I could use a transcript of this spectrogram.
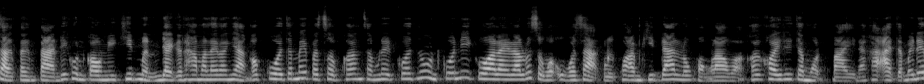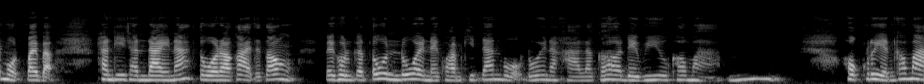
สรรคต่างๆ ที่คนกองนี้คิดเหมือนอยากจะทำอะไรบางอย่างก็กลัวจะไม่ประสบความสำเร็จกลัวนู่นกลัวนี่กลัวอะไรเรารู้สึกว่าอุปสรรคหรือความคิดด้านลบของเราอะค่อย ๆ ที่จะหมดไปนะคะ อาจจะไม่ได้หมดไปแบบทันทีทันใดนะ ตัวเราก็อาจจะต้อง เป็นคนกระตุ้นด้วยในความคิดด้านบวกด้วยนะคะ แล้วก็เดวิลเข้ามาหกเหรียญเข้ามา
